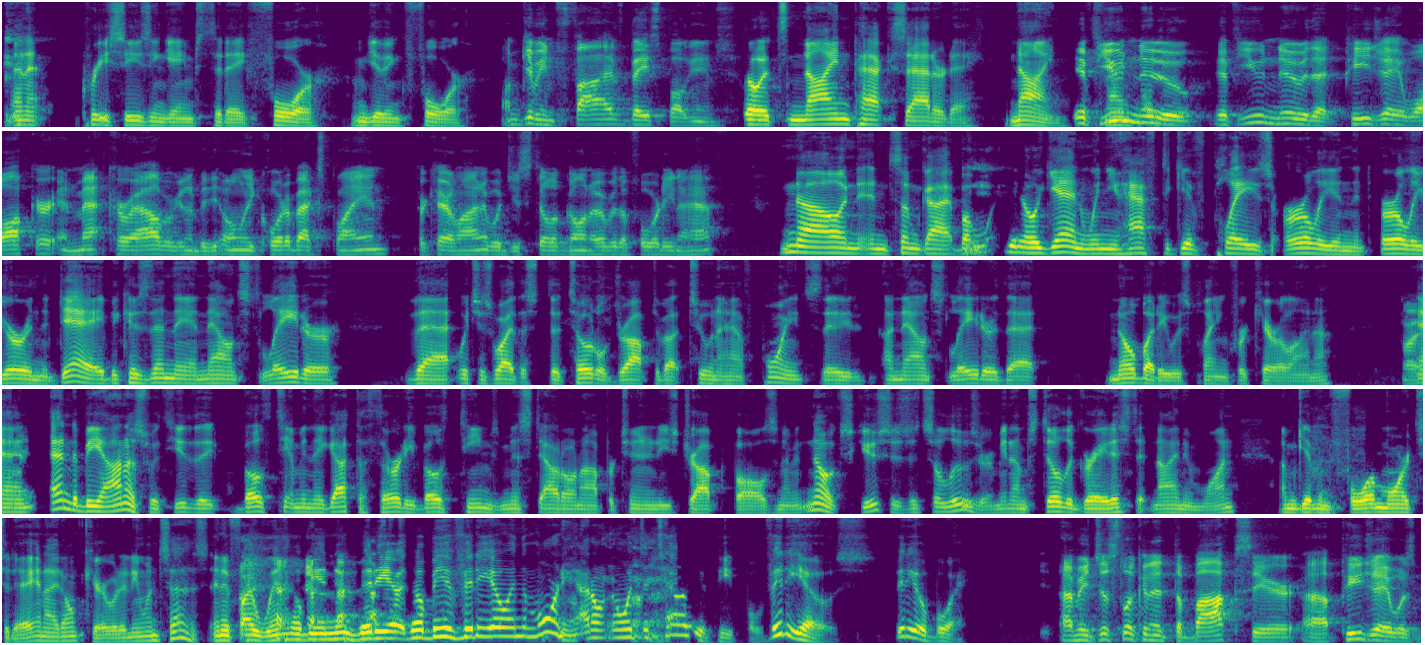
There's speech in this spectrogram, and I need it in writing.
and at preseason games today, four. I'm giving four. I'm giving five baseball games. So it's nine pack Saturday. Nine. If you nine knew, pack. if you knew that PJ Walker and Matt Corral were going to be the only quarterbacks playing for Carolina, would you still have gone over the 40 and a half? No, and, and some guy, but mm. you know, again, when you have to give plays early in the earlier in the day, because then they announced later that, which is why the, the total dropped about two and a half points. They announced later that Nobody was playing for Carolina. Right. And and to be honest with you, the both team, I mean, they got the 30. Both teams missed out on opportunities, dropped balls, and I mean, no excuses. It's a loser. I mean, I'm still the greatest at nine and one. I'm giving four more today, and I don't care what anyone says. And if I win, there'll be a new video. There'll be a video in the morning. I don't know what to tell you, people. Videos, video boy. I mean, just looking at the box here, uh, PJ was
